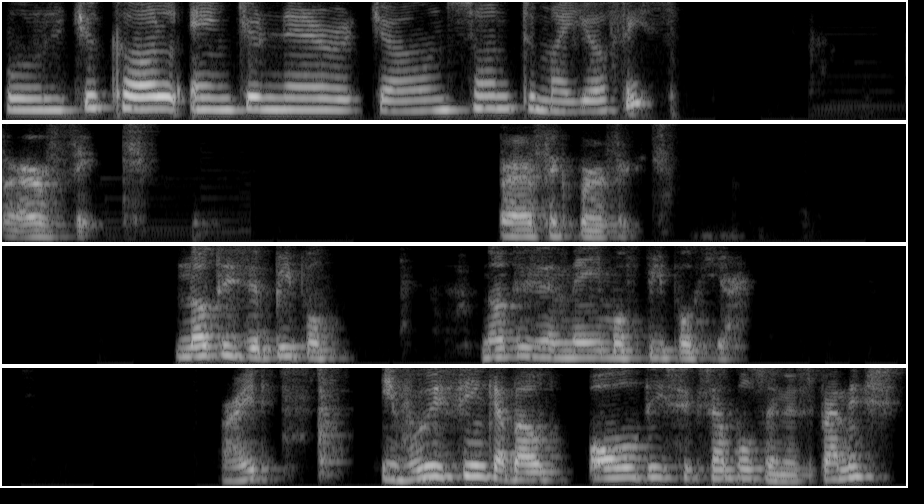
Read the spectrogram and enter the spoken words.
Would you call Engineer Johnson to my office? Perfect. Perfect, perfect. Notice the people. Notice the name of people here. Right? If we think about all these examples in Spanish,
